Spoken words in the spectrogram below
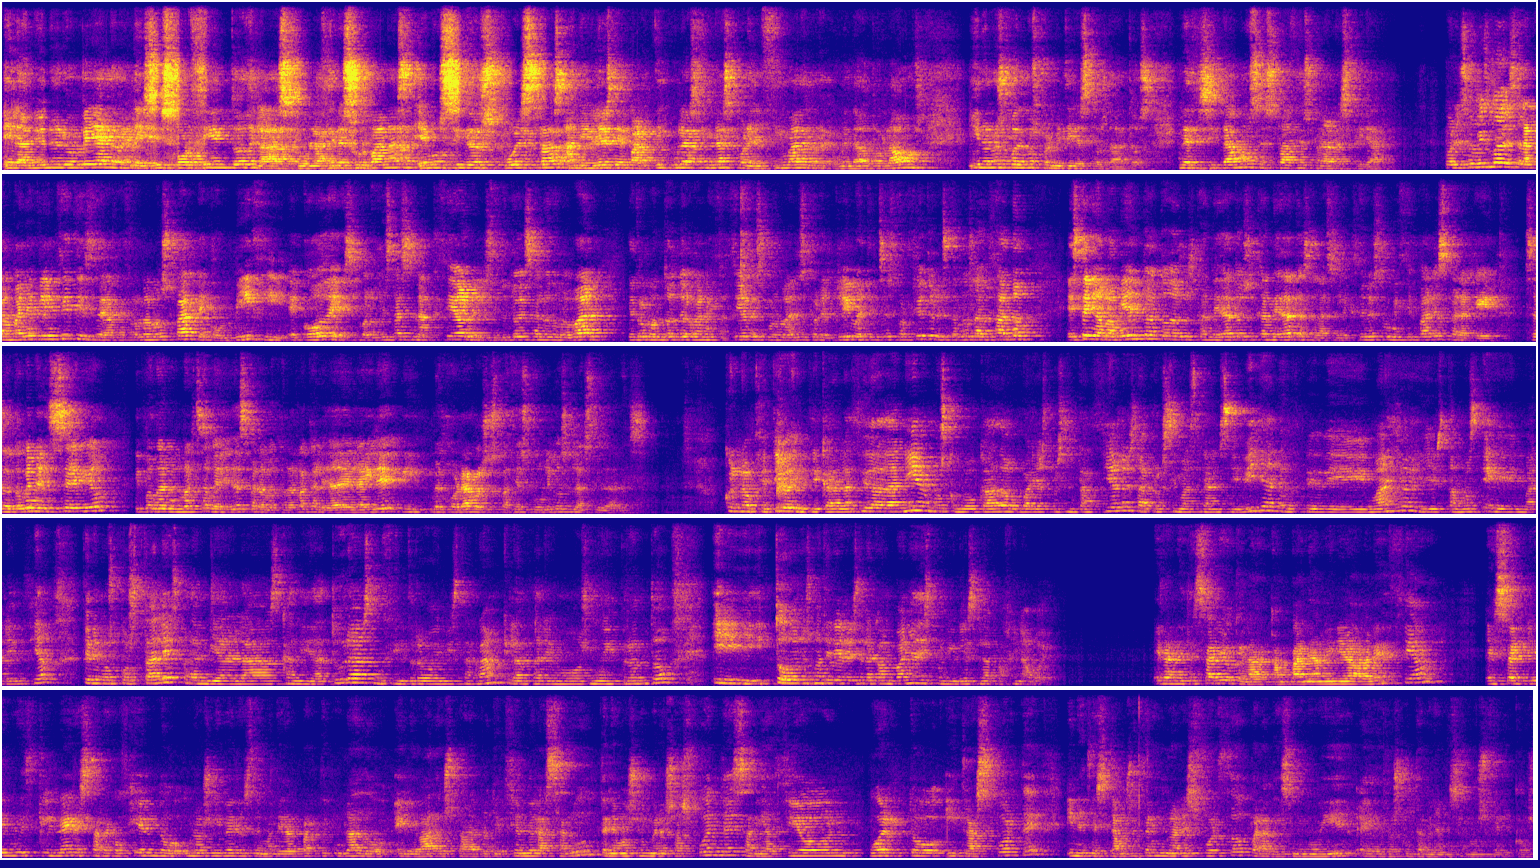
En la Unión Europea, el 96% de las poblaciones urbanas hemos sido expuestas a niveles de partículas finas por encima de lo recomendado por la OMS y no nos podemos permitir estos datos. Necesitamos espacios para respirar. Por eso mismo, desde la campaña Clean Cities, de la que formamos parte, con Vigi, ECODES, Ecologistas en Acción, el Instituto de Salud Global y otro montón de organizaciones como Madres por el Clima Teachers for Future, estamos lanzando este llamamiento a todos los candidatos y candidatas a las elecciones municipales para que se lo tomen en serio y pongan en marcha medidas para mejorar la calidad del aire y mejorar los espacios públicos en las ciudades. Con el objetivo de implicar a la ciudadanía hemos convocado varias presentaciones, la próxima será en Sevilla el 11 de mayo y estamos en Valencia. Tenemos postales para enviar las candidaturas, un filtro en Instagram que lanzaremos muy pronto y todos los materiales de la campaña disponibles en la página web. Era necesario que la campaña viniera a Valencia el Cycling with Clean Air está recogiendo unos niveles de material particulado elevados para la protección de la salud. Tenemos numerosas fuentes, aviación, puerto y transporte y necesitamos hacer un gran esfuerzo para disminuir eh, los contaminantes atmosféricos.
